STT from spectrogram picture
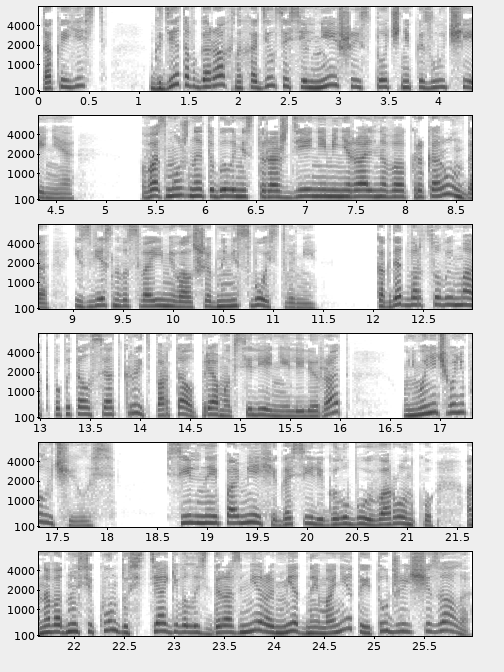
Так и есть. Где-то в горах находился сильнейший источник излучения. Возможно, это было месторождение минерального кракорунда, известного своими волшебными свойствами. Когда дворцовый маг попытался открыть портал прямо в селение Лилират, у него ничего не получилось. Сильные помехи гасили голубую воронку, она в одну секунду стягивалась до размера медной монеты и тут же исчезала.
